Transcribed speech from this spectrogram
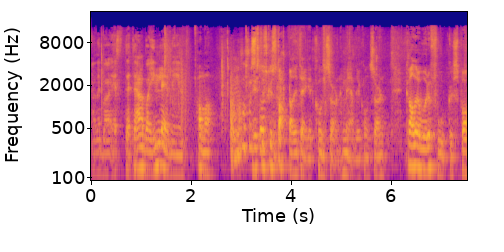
ja, det er bare, Dette her er bare innledningen. Hanna. Hvis du skulle starta ditt eget konsern, mediekonsern, hva hadde det vært fokus på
